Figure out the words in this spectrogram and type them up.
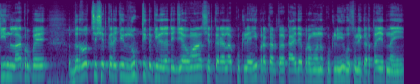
तीन लाख रुपये दररोजची शेतकऱ्याची लूट तिथं केली जाते. जेव्हा शेतकऱ्याला कुठल्याही प्रकारचा कायद्याप्रमाणे कुठलीही वसुली करता येत नाही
